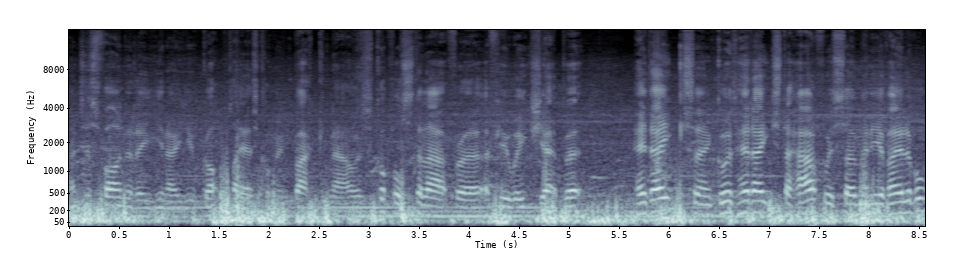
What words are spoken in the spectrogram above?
And just finally, you know, you've got players coming back now. There's a couple still out for a, a few weeks yet, but headaches and good headaches to have with so many available?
